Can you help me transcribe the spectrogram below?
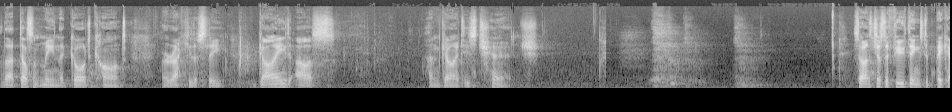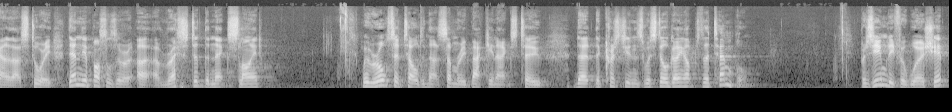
But that doesn't mean that God can't miraculously guide us and guide his church. So it's just a few things to pick out of that story. Then the apostles are uh, arrested. The next slide. We were also told in that summary back in Acts 2 that the Christians were still going up to the temple, presumably for worship.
